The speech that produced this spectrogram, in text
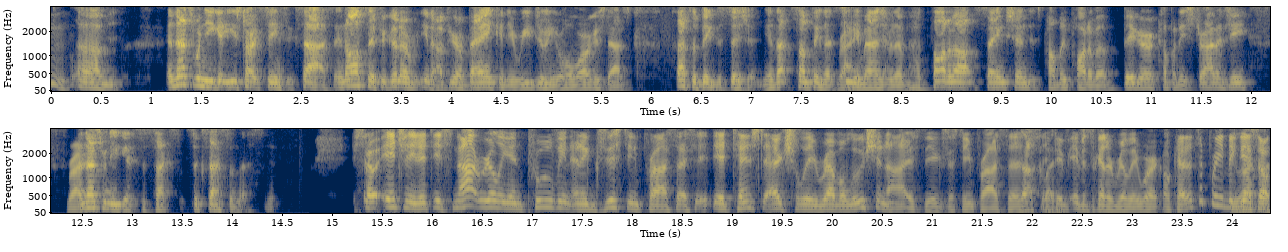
Hmm. Um, and that's when you get you start seeing success. And also, if you're gonna, you know, if you're a bank and you're redoing your whole mortgage desk, that's a big decision. You know, that's something that senior right. management have, have thought about, sanctioned. It's probably part of a bigger company strategy. Right. And that's when you get success, success in this. So interesting. It, it's not really improving an existing process. It, it, tends to actually revolutionize the existing process exactly. if, if, it's going to really work. Okay, that's a pretty big exactly.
